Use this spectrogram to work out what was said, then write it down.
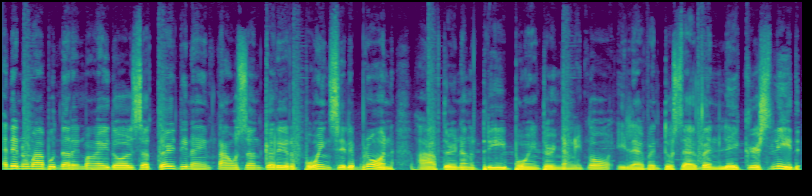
And then umabot na rin mga idol sa 39,000 career points si Lebron after ng 3-pointer niyang ito. 11 to 7 Lakers lead,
